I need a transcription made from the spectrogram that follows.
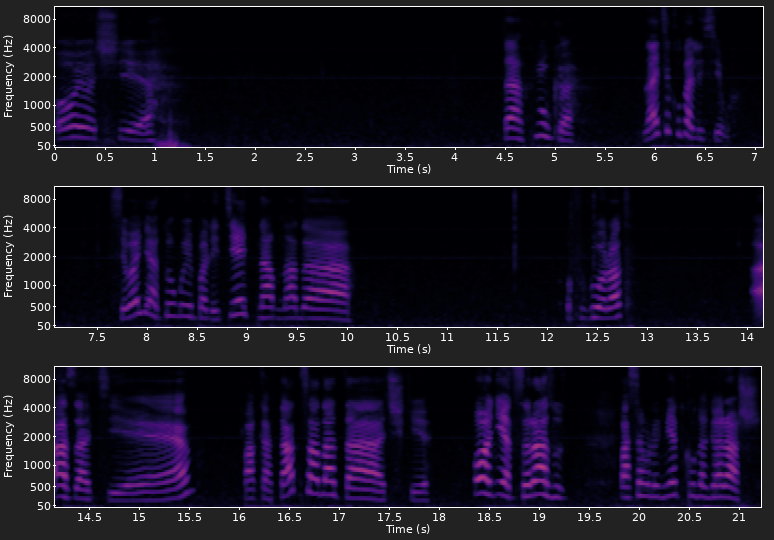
Ой, вообще. Так, ну-ка. Знаете, куда летим? Сегодня, я думаю, полететь нам надо в город. А затем покататься на тачке. О, нет, сразу поставлю метку на гараж.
